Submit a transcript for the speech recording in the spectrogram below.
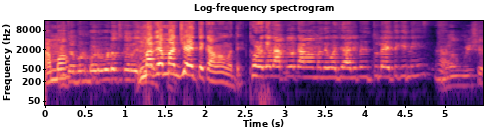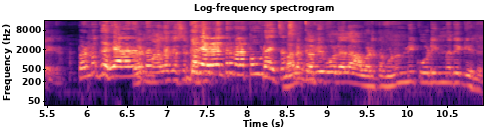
मग? पण बडबडच करायची माझ्या मजा येते कामामध्ये. थोडक्यात आपल्याला कामामध्ये मजा आली पाहिजे. तुला येते की नाही? मग विषय आहे का? पण मग घरी पण मला आल्यानंतर कसं घरी आल्यानंतर मला पहुडायचं मला. कमी बोलायला आवडतं. म्हणून मी कोडिंगमध्ये गेलोय.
